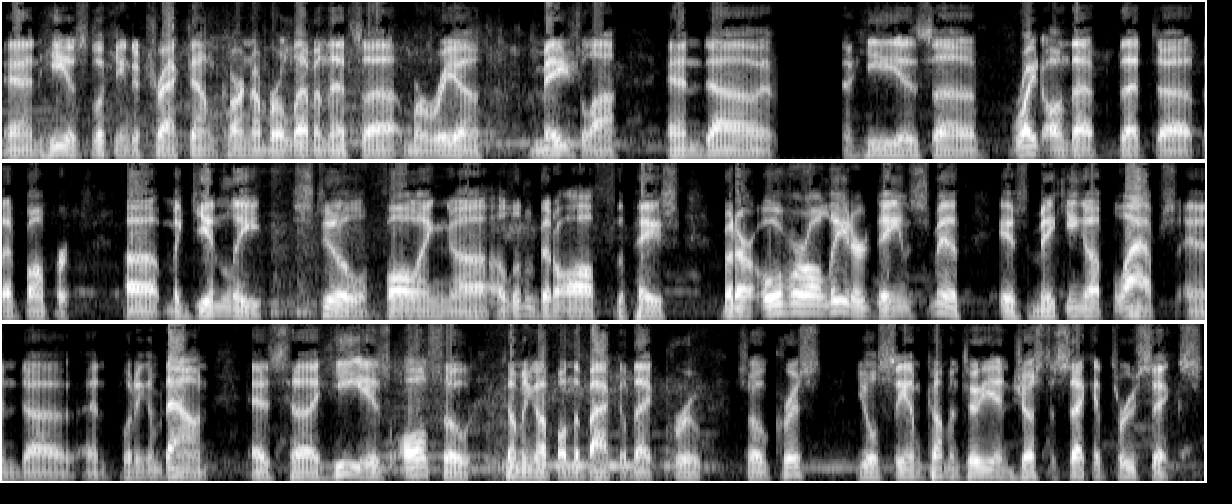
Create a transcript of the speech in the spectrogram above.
and he is looking to track down car number 11. That's uh, Maria Mejia, and uh, he is uh, right on that that uh, that bumper. McGinley still falling a little bit off the pace, but our overall leader, Dane Smith, is making up laps and uh, and putting them down as uh, he is also coming up on the back of that crew. So, Chris, you'll see him coming to you in just a second through six.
